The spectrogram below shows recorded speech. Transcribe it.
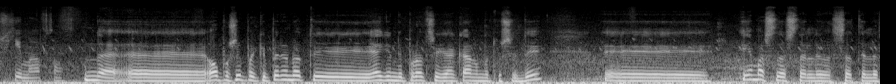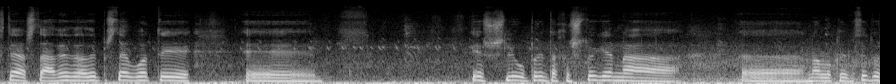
σχήμα αυτό. Ναι, ε, όπως είπα και πριν ότι έγινε η πρόταση για να κάνουμε το CD. Ε, είμαστε στα, στα τελευταία στάδια, δηλαδή πιστεύω ότι ε, ίσως λίγο πριν τα Χριστούγεννα ε, να ολοκληρωθεί το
